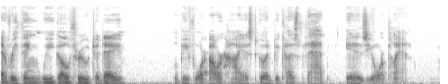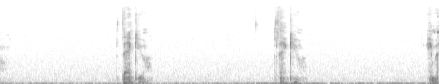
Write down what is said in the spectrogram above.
everything we go through today will be for our highest good because that is your plan. Thank you. Thank you. Amen.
